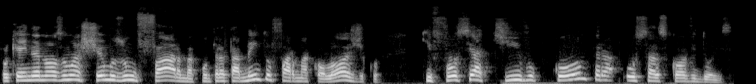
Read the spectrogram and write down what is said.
porque ainda nós não achamos um fármaco, um tratamento farmacológico que fosse ativo contra o SARS-CoV-2.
